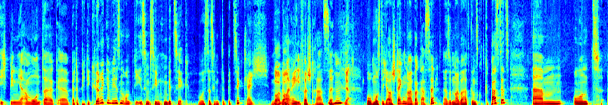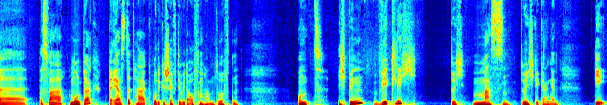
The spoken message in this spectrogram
Ich bin ja am Montag äh, bei der Pediküre gewesen und die ist im siebten Bezirk. Wo ist der siebte Bezirk? Gleich neben Neubau. der Marilfer Straße. Ja. Wo musste ich aussteigen? Neubaugasse. Also Neubau hat ganz gut gepasst jetzt. Ähm, und äh, das war Montag, der erste Tag, wo die Geschäfte wieder offen haben durften. Und ich bin wirklich durch Massen durchgegangen. Die,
